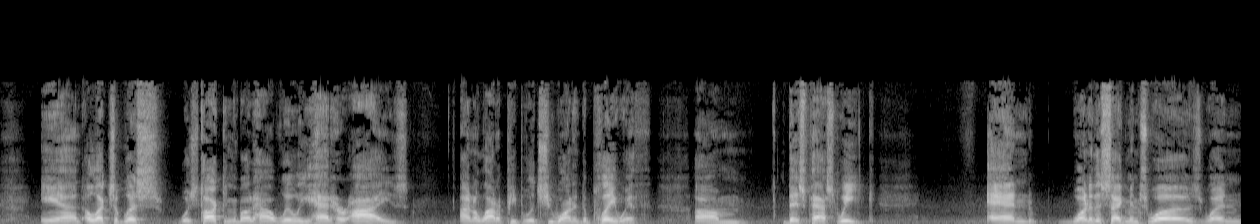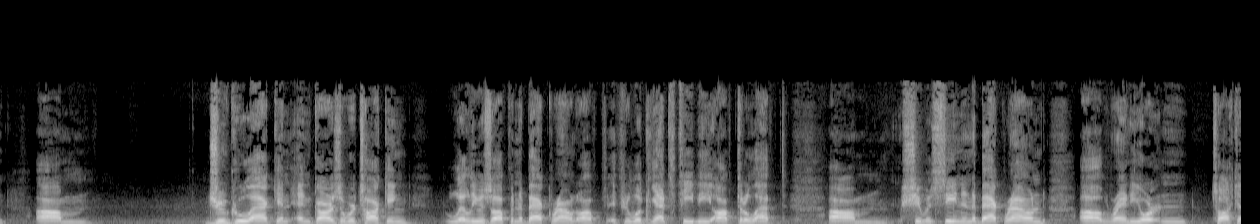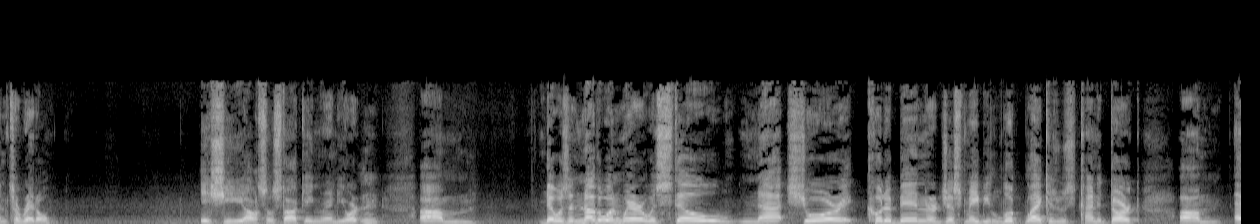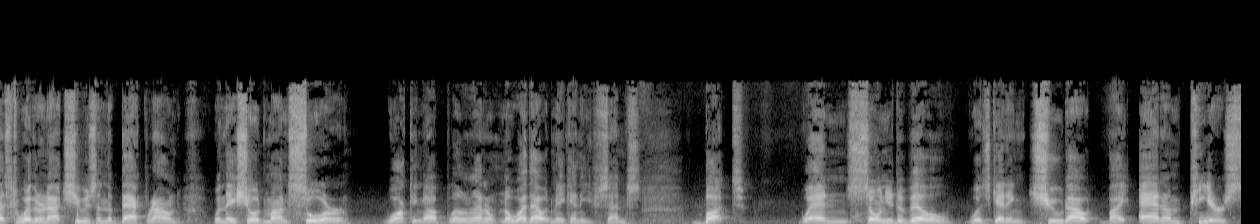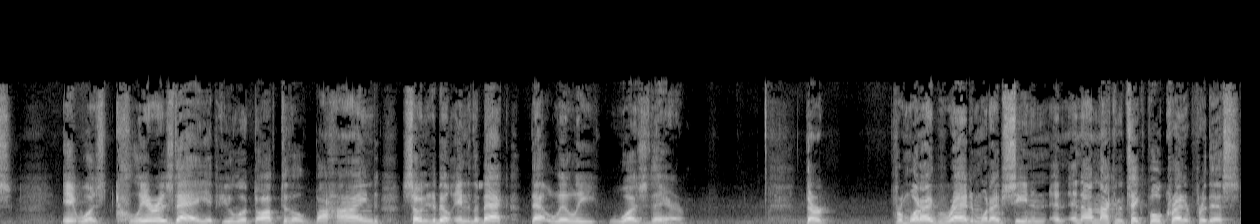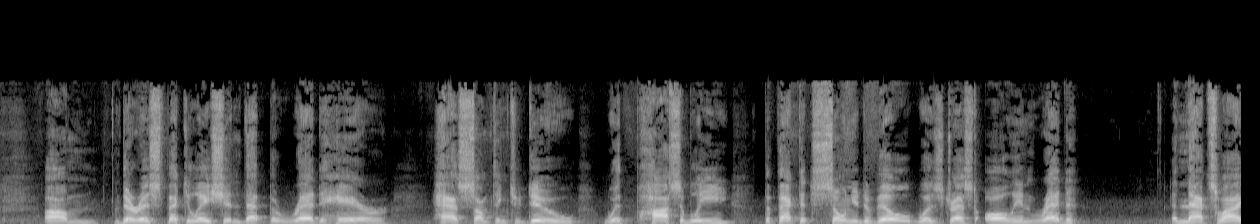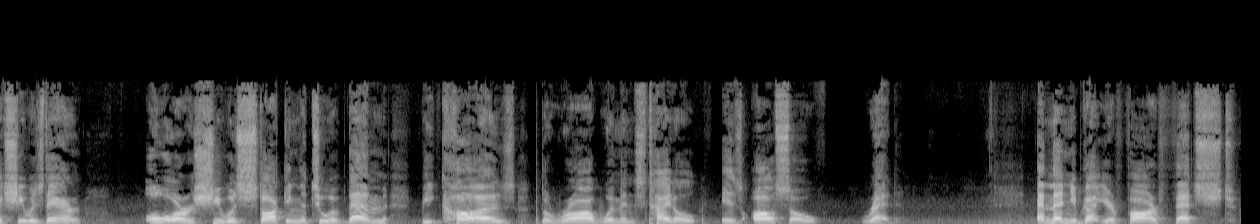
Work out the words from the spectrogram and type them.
And Alexa Bliss was talking about how Lilly had her eyes on a lot of people that she wanted to play with um, this past week. And one of the segments was when um, Drew Gulak and, and Garza were talking. Lilly was off in the background, off if you're looking at the TV, off to the left. Um, she was seen in the background of Randy Orton talking to Riddle. Is she also stalking Randy Orton? Um, there was another one where it was still not sure. It could have been, or just maybe looked like it was kind of dark, um, as to whether or not she was in the background when they showed Mansoor walking up. Well, I don't know why that would make any sense. But when Sonya Deville was getting chewed out by Adam Pearce, it was clear as day if you looked off to the behind Sonya Deville into the back that Lilly was there. There, from what I've read and what I've seen, and, and, and I'm not going to take full credit for this, um, there is speculation that the red hair has something to do with possibly the fact that Sonya Deville was dressed all in red and that's why she was there, or she was stalking the two of them because the Raw Women's title is also red. And then you've got your far fetched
